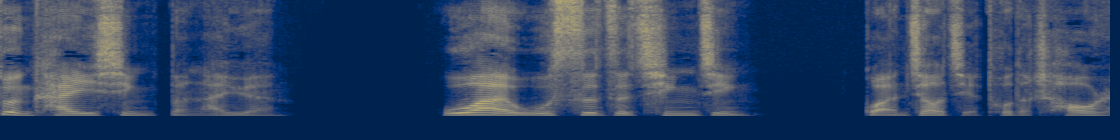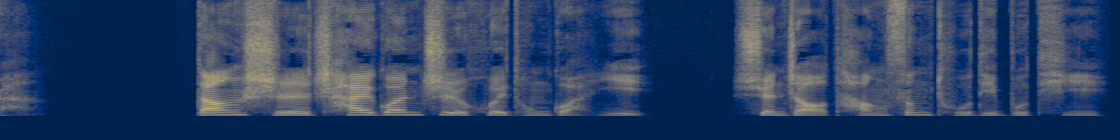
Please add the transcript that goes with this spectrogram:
顿开一性本来源。无爱无私自清净，管教解脱的超然。当时差官智慧同管义，宣召唐僧徒弟不提。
